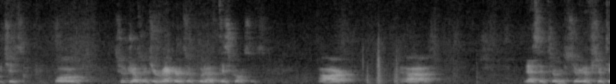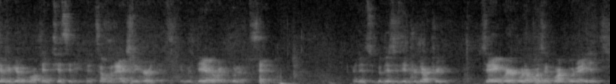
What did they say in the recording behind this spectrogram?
which is all sutras, which are records of Buddha's discourses, are uh, that's a sort of sort of certificate of authenticity that someone actually heard this. It was there when Buddha said it. And it's but this is introductory, saying where Buddha was and what Buddha is.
